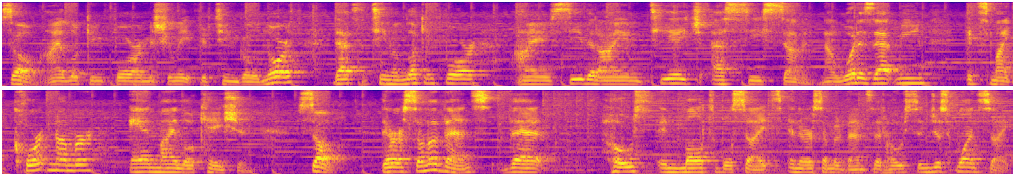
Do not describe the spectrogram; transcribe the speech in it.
So I'm looking for Michigan Elite 15 Gold North. That's the team I'm looking for. I see that I am THSC7. Now what does that mean? It's my court number and my location. So there are some events that host in multiple sites, and there are some events that host in just one site.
